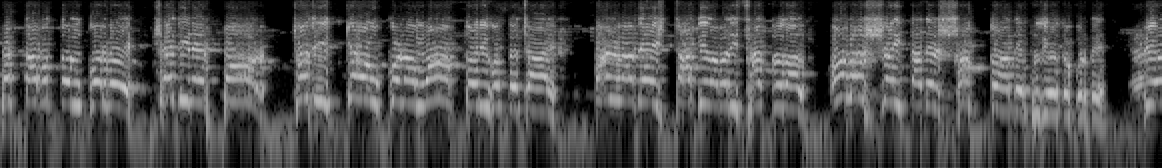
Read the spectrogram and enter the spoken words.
প্রত্যাবর্তন করবে, সেদিনের পর যদি কেউ কোনো মাপ তৈরি করতে চায়, বাংলাদেশ জাতীয়তাবাদী ছাত্র দল অবশ্যই তাদের শক্ত হাতে প্রতিহত করবে। প্রিয়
